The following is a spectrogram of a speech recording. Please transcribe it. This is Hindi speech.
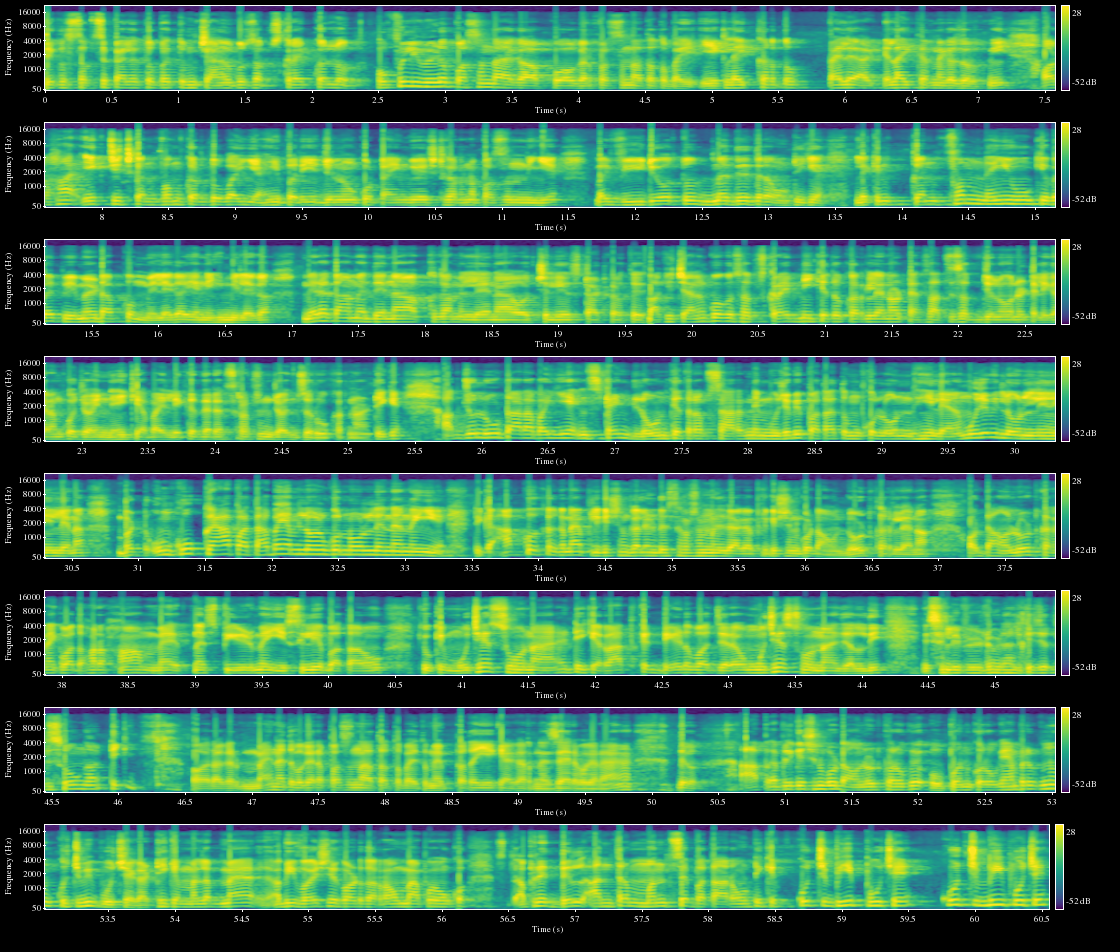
देखो, सबसे पहले तो भाई तुम चैनल को सब्सक्राइब कर लो। होपफुली वीडियो पसंद आएगा आपको। अगर पसंद आता तो भाई एक लाइक कर दो। पहले लाइक करने का ज़रूरत नहीं। और हाँ एक चीज़ कंफर्म कर दो भाई, यहीं पर ही जिन लोगों को टाइम वेस्ट करना पसंद नहीं है। भाई वीडियो तो मैं दे रहा हूँ, ठीक है? लेकिन कन्फर्म नहीं हूँ कि भाई पेमेंट आपको मिलेगा या नहीं मिलेगा। मेरा काम है देना, आपका काम है लेना और चलिए स्टार्ट करते हैं। बाकी चैनल को अगर सब्सक्राइब नहीं किया तो कर लेना। और साथ ही साथ जिन लोगों ने टेलीग्राम को ज्वाइन नहीं किया, भाई लेकर डिस्क्रिप्शन ज्वाइन ज़रूर करना, ठीक है? अब जो लूट आ रहा भाई, ये इंस्टेंट लोन की तरफ़ से आ रहा मुझे भी पता है तुमको लोन नहीं लेना। मुझे भी लोन नहीं लेना बट उनको क्या पता भाई हम लोगों को लोन लेना नहीं है। ठीक है, आपको क्या करना है एप्लीकेशन का लिंक डिस्क्रिप्शन मिल जाएगा एप्लीकेशन को डाउनलोड कर लेना। और डाउनलोड करने के बाद और हाँ मैं इतना स्पीड में इसलिए बता रहा हूँ, क्योंकि मुझे सोना है, ठीक है, रात के डेढ़ बज रहे हो मुझे सोना है जल्दी, इसलिए वीडियो डाल के जल्दी सोऊँगा, ठीक है। और अगर मेहनत वगैरह पसंद आता तो भाई तुम्हें पता ही है क्या करना है, जहर वगैरह, है। देखो, आप एप्लीकेशन को डाउनलोड करोगे ओपन करोगे, यहाँ पर कुछ भी पूछेगा, ठीक है। मतलब मैं अभी वॉइस रिकॉर्ड कर रहा हूँ, मैं आपको अपने दिल अंतर मन से बता रहा हूँ, ठीक है, कुछ भी पूछे कुछ भी पूछे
